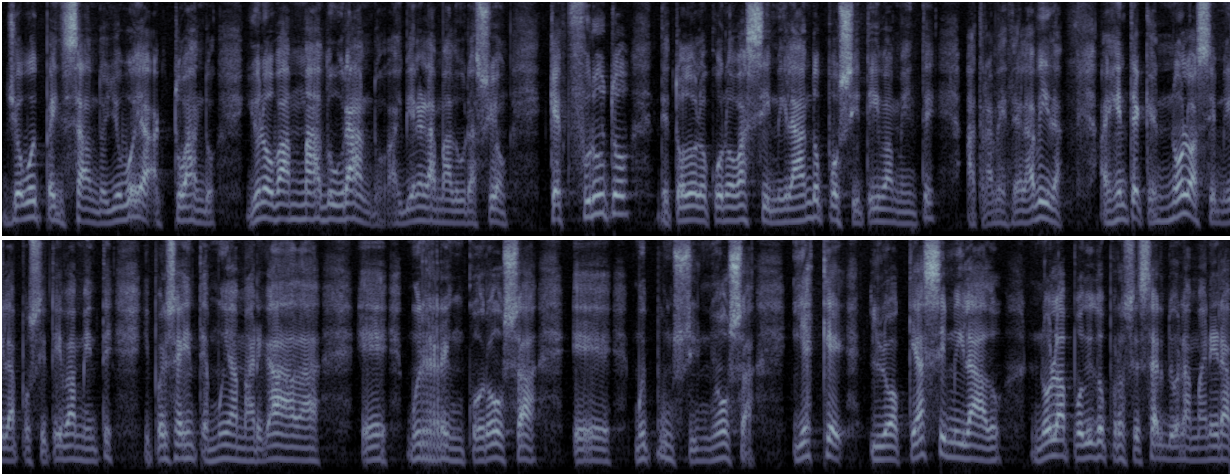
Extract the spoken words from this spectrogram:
yo voy pensando, yo voy actuando y uno va madurando. Ahí viene la maduración que es fruto de todo lo que uno va asimilando positivamente a través de la vida. Hay gente que no lo asimila positivamente y por eso hay gente muy amargada, eh, muy rencorosa, eh, muy punzinosa. Y es que lo que ha asimilado no lo ha podido procesar de una manera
